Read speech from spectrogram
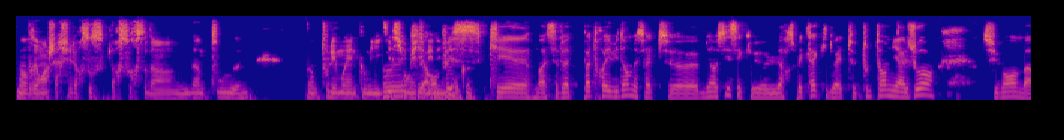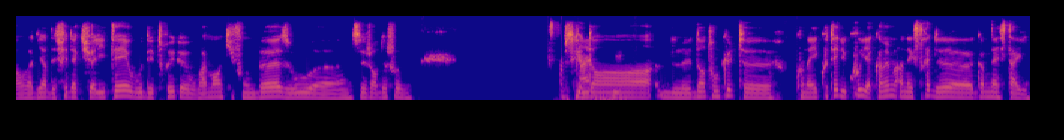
ils vont vraiment chercher leur source, leur source tout, euh, dans tous les moyens de Oui, communication. et puis en plus, quoi. ce qui est, bah, ça doit être pas trop évident, mais ça va être euh, bien aussi, c'est que leur spectacle, doit être tout le temps mis à jour, suivant, bah, on va dire des faits d'actualité ou des trucs euh, vraiment qui font buzz ou ce genre de choses. Parce que dans, le, dans ton culte euh, qu'on a écouté, du coup, il y a quand même un extrait de euh, Gangnam Style.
